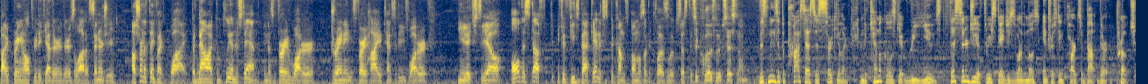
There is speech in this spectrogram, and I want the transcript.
by bringing all three together, there's a lot of synergy. I was trying to think like why, but now I completely understand. You know, it's very water draining. It's very high intensity water. You need HCl. All this stuff, if it feeds back in, it just becomes almost like a closed loop system. It's a closed loop system. This means that the process is circular and the chemicals get reused. This synergy of three stages is one of the most interesting parts about their approach.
